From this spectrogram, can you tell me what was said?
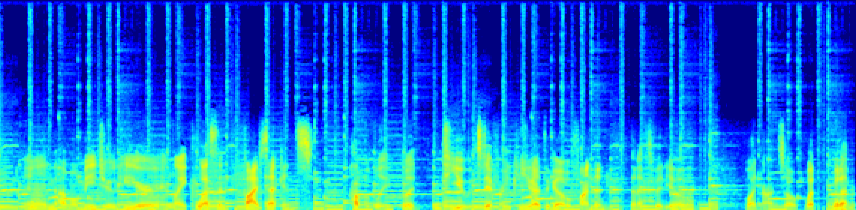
And I will meet you here in like less than five seconds. Probably. But to you it's different because you have to go find the, the next video and whatnot. So what whatever.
